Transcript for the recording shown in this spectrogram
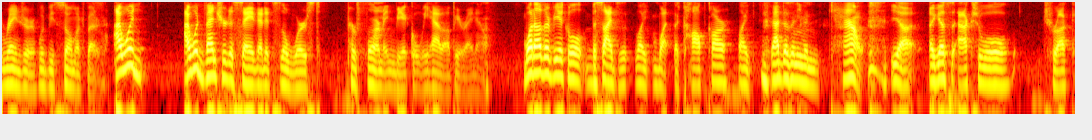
Ranger would be so much better. I would, I would venture to say that it's the worst performing vehicle we have up here right now. What other vehicle besides like what the cop car? Like that doesn't even count. Yeah, I guess actual truck.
